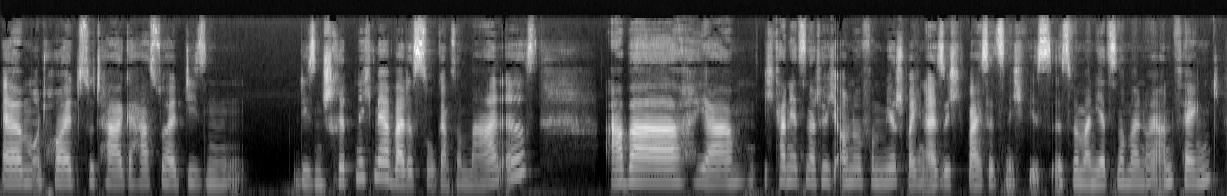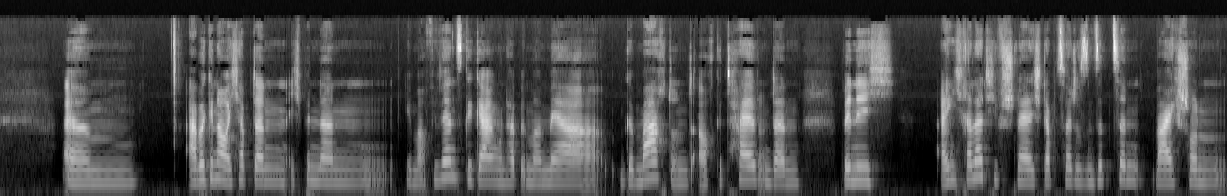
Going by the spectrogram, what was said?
Ähm, und heutzutage hast du halt diesen diesen Schritt nicht mehr, weil das so ganz normal ist. Aber ja, ich kann jetzt natürlich auch nur von mir sprechen. Also ich weiß jetzt nicht, wie es ist, wenn man jetzt nochmal neu anfängt. Ähm, aber genau, ich habe dann, ich bin dann eben auf Events gegangen und habe immer mehr gemacht und auch geteilt und dann bin ich eigentlich relativ schnell, ich glaube 2017 war ich schon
